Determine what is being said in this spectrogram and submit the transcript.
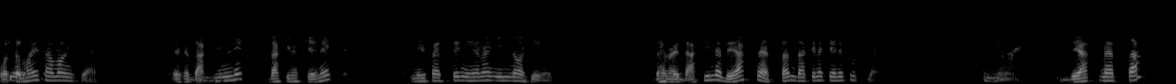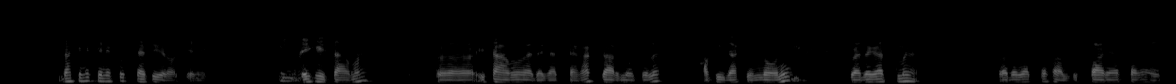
පොතමයි තමන් කියන්නේ. ඒක දකින්නේ දකින්න කෙනෙක් මේ පැත්තෙන් එහෙනම් ඉන්නවා කියන එක. හැබැයි දකින්න දෙයක් නැත්තම් දකින්න කෙනෙකුත් නැහැ. එහෙමයි. දෙයක් නැත්තම් දකින්න කෙනෙකුත් නැති වෙනවා කියන එක. ඒක ඊටාම ඊටාම වැදගත් තරක් ධර්ම තුළ අපි දකින්න ඕනේ වැදගත්ම වැදගත්ම සම්පස්ථානයක් තමයි.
